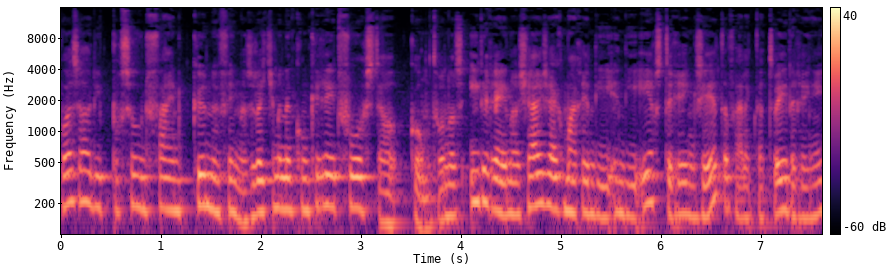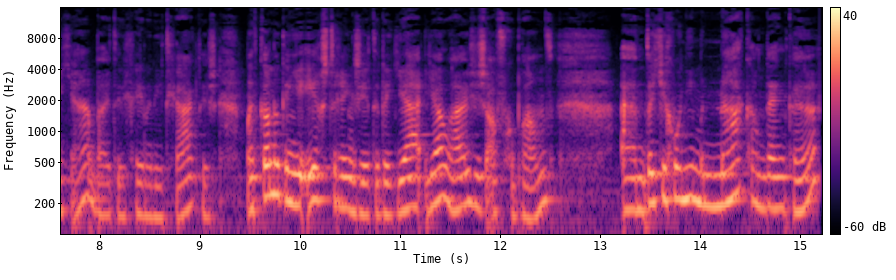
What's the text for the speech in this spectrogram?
wat zou die persoon fijn kunnen vinden? Zodat je met een concreet voorstel komt. Want als iedereen, als jij zeg maar in die, in die eerste ring zit, of eigenlijk dat tweede ringetje, hè, buiten diegene die het geraakt is. Maar het kan ook in je eerste ring zitten dat ja, jouw huis is afgebrand. Um, dat je gewoon niet meer na kan denken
